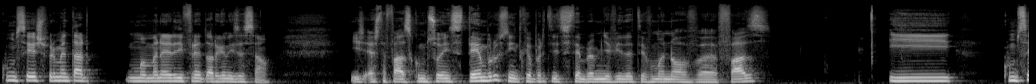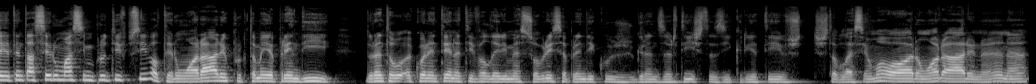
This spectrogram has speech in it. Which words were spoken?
comecei a experimentar uma maneira diferente de organização. Esta fase começou em setembro, sinto que a partir de setembro a minha vida teve uma nova fase. E comecei a tentar ser o máximo produtivo possível, ter um horário, porque também aprendi, durante a quarentena estive a ler imenso sobre isso, aprendi que os grandes artistas e criativos estabelecem uma hora, um horário, não, não,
